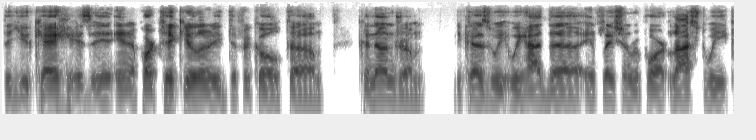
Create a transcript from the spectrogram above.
the UK is in a particularly difficult um, conundrum because we, we had the inflation report last week,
